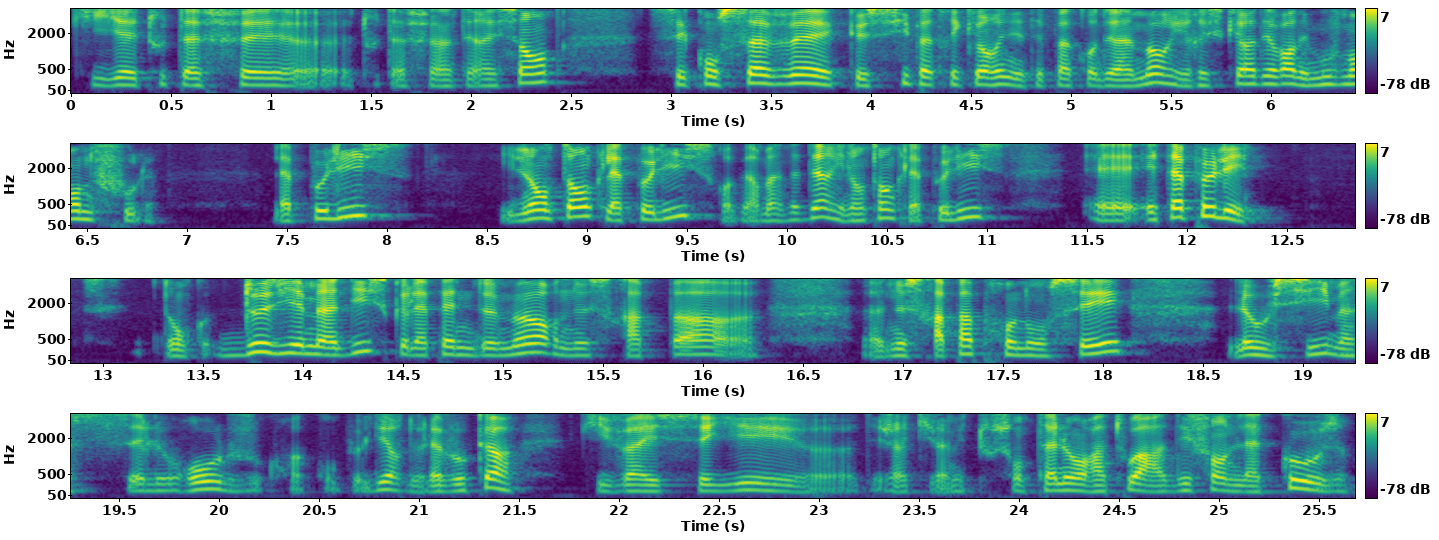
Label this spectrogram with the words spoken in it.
qui est tout à fait, euh, tout à fait intéressante, c'est qu'on savait que si Patrick Henry n'était pas condamné à mort, il risquerait d'avoir des mouvements de foule. La police, il entend que la police, Robert Banader, il entend que la police est, appelée. Donc deuxième indice que la peine de mort ne sera pas, ne sera pas prononcée. Là aussi, bah, c'est le rôle, je crois qu'on peut le dire, de l'avocat qui va essayer, euh, déjà qui va mettre tout son talent oratoire à défendre la cause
